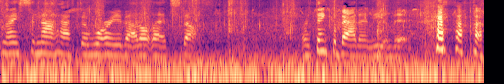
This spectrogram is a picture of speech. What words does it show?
It's nice to not have to worry about all that stuff or think about any of it.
